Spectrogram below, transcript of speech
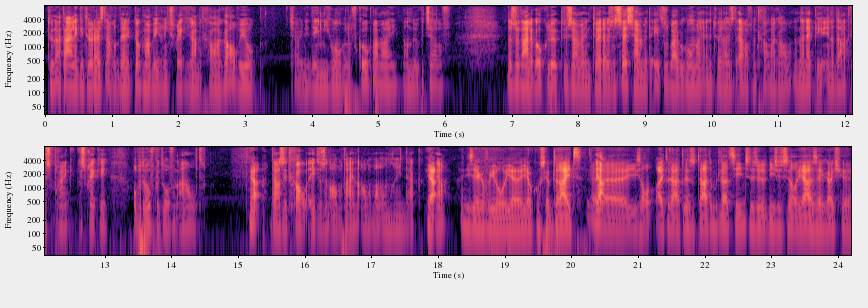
toen uiteindelijk in 2011 ben ik toch maar weer in gesprek gegaan met Gal en joh, zou je dit ding niet gewoon willen verkopen aan mij? Dan doe ik het zelf. Dat is uiteindelijk ook gelukt. Dus zijn we in 2006 zijn we met Etels bij begonnen en in 2011 met Gal en Gal. En dan heb je inderdaad gesprek, gesprekken op het hoofdkantoor van Ahold. Ja. Daar zit Gal, Etels en Albertijn allemaal onder één dak. Ja. En die zeggen van, joh, je, jouw concept draait. Ja. Eh, je zal uiteraard resultaten moeten laten zien. Ze zullen niet zo snel ja zeggen als je...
